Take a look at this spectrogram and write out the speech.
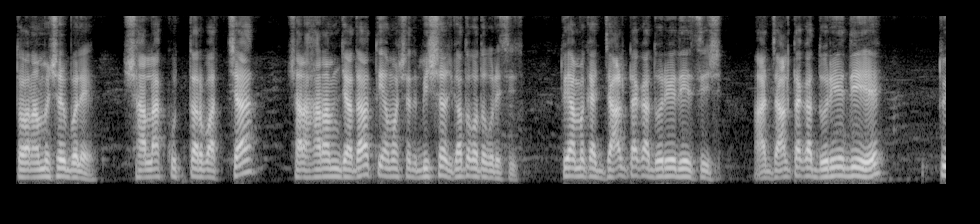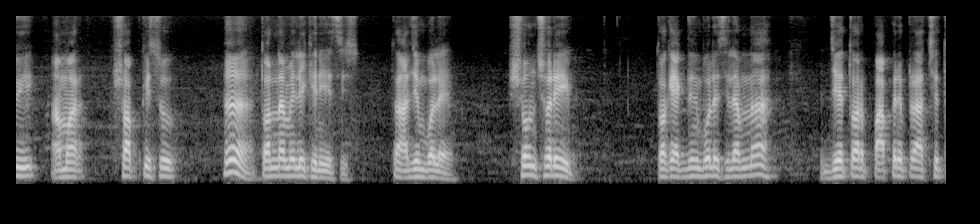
তখন আমের শরীফ বলে, শালা কুত্তার বাচ্চা শালা হারামজাদা তুই আমার সাথে বিশ্বাসঘাতকতা করেছিস। তুই আমাকে জাল টাকা ধরিয়ে দিয়েছিস। আর জাল টাকা ধরিয়ে দিয়ে তুই আমার সব কিছু হ্যাঁ তোর নামে লিখে নিয়েছিস। তো আজিম বলে, শোন শরীফ, তোকে একদিন বলেছিলাম না যে তোর পাপের প্রাচ্ছিত্য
